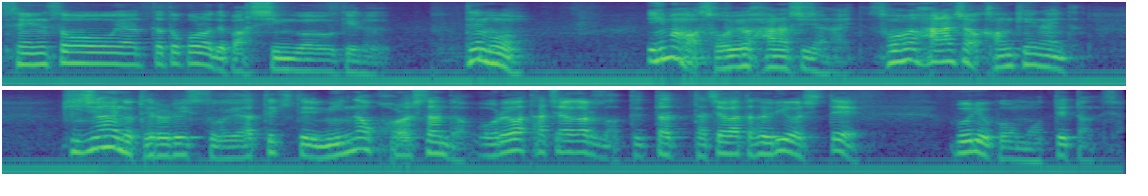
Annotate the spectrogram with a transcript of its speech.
戦争をやったところでバッシングを受ける。でも今はそういう話じゃない。そういう話は関係ないんだ。記事愛のテロリストがやってきてみんなを殺したんだ。俺は立ち上がるぞって言った立ち上がったふりをして武力を持ってったんですよ。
